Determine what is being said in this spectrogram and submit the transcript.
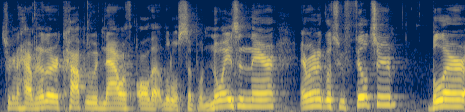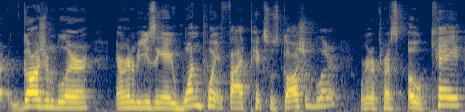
So we're gonna have another copy with now with all that little simple noise in there. And we're gonna go to filter, blur, Gaussian blur, and we're gonna be using a 1.5 pixels Gaussian blur. We're gonna press OK,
